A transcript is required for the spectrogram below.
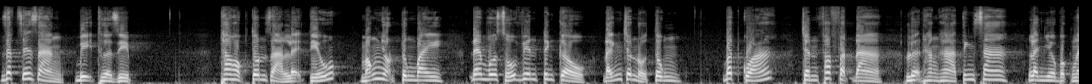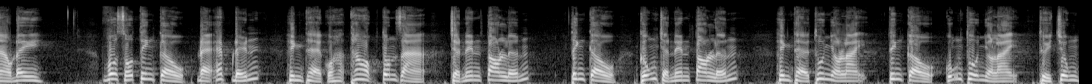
rất dễ dàng bị thừa dịp. Theo học tôn giả lệ tiếu, móng nhọn tung bay, đem vô số viên tinh cầu đánh cho nổ tung. Bất quá, chân pháp Phật Đà luyện hàng hà tinh xa là nhiều bậc nào đây? Vô số tinh cầu đè ép đến, hình thể của thao học tôn giả trở nên to lớn, tinh cầu cũng trở nên to lớn, hình thể thu nhỏ lại, tinh cầu cũng thu nhỏ lại, thủy chung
